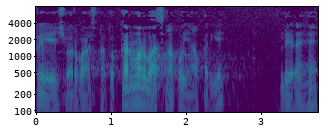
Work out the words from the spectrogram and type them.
क्लेश और वासना तो कर्म और वासना को यहाँ पर ये ले रहे हैं।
